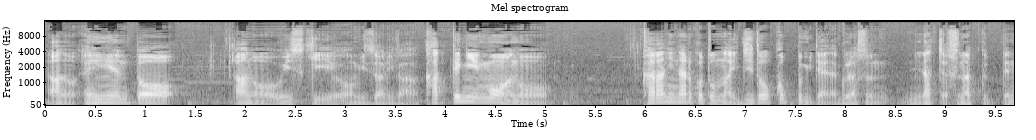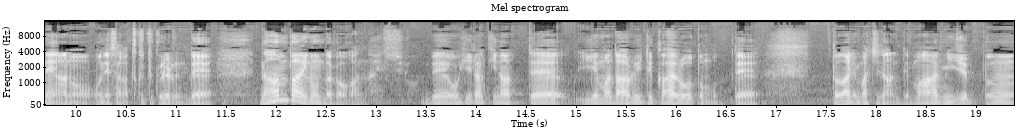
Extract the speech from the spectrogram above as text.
あの、延々と、あの、ウイスキーお水割りが、勝手にもうあの、空になることのない自動コップみたいなグラスになっちゃうスナックってね、あの、お姉さんが作ってくれるんで、何杯飲んだかわかんないんですよ。で、お開きになって、家まで歩いて帰ろうと思って、隣町なんで、まあ20分、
